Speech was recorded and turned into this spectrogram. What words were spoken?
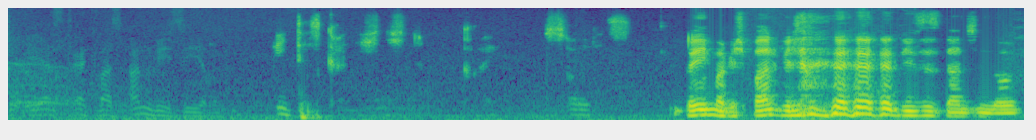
Zuerst etwas anvisieren. Wie, das kann ich nicht greifen. Was soll das? Bin ich mal gespannt, wie lange dieses Dungeon läuft.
